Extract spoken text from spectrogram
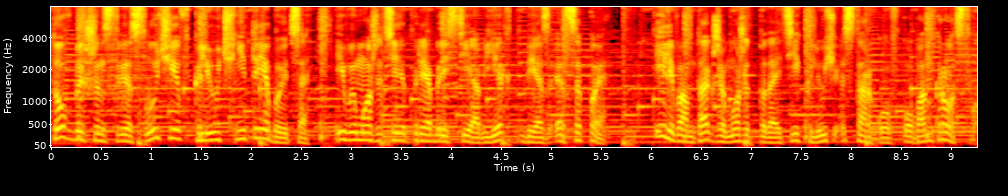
то в большинстве случаев ключ не требуется, и вы можете приобрести объект без ЭЦП или вам также может подойти ключ с торгов по банкротству.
